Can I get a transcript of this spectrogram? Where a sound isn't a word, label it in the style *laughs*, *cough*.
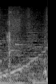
Oh, *laughs*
